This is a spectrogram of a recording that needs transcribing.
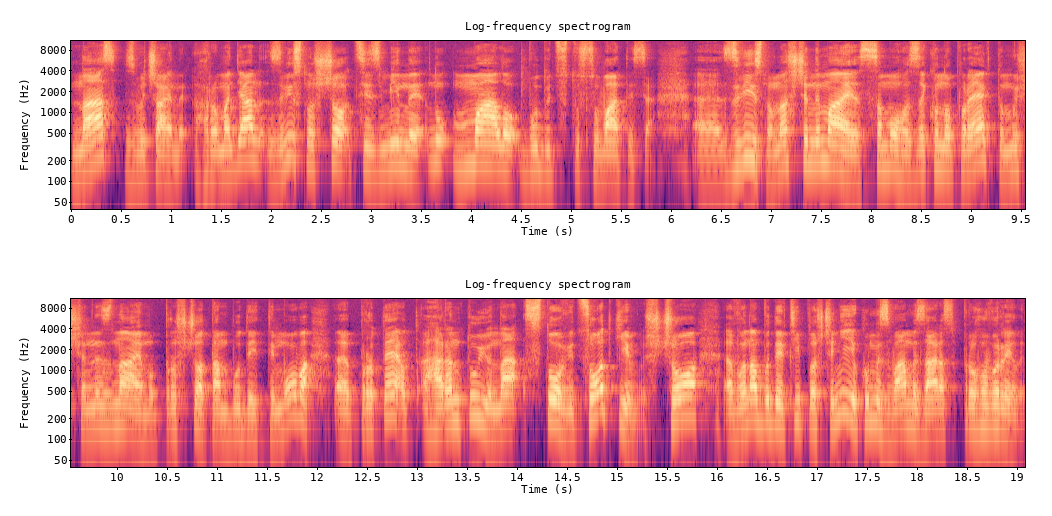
Нас, звичайних громадян, звісно, що ці зміни ну мало будуть стосуватися. Е, звісно, в нас ще немає самого законопроекту. Ми ще не знаємо про що там буде йти мова. Е, проте, от гарантую на 100%, що е, вона буде в тій площині, яку ми з вами зараз проговорили.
